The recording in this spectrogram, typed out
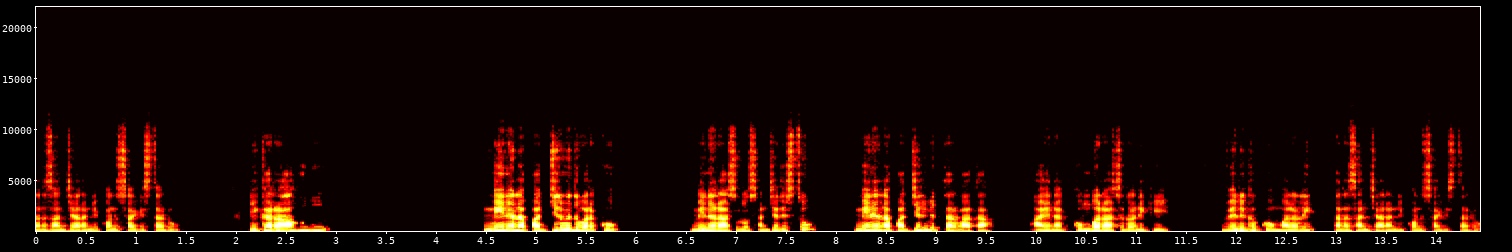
తన సంచారాన్ని కొనసాగిస్తాడు. ఇక రాహువు మే నెల పద్దెనిమిది వరకు మీనరాశిలో సంచరిస్తూ మే నెల పద్దెనిమిది తర్వాత ఆయన కుంభరాశిలోనికి వెనుకకు మరలి తన సంచారాన్ని కొనసాగిస్తాడు.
